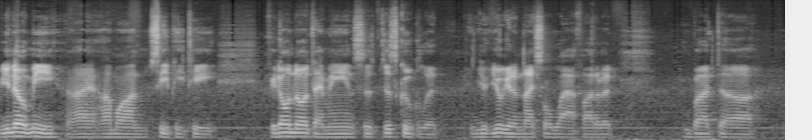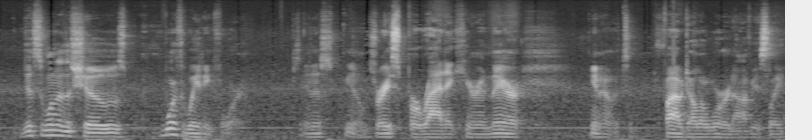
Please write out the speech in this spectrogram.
You know me, I, I'm on CPT. If you don't know what that means, just, just Google it. You, you'll get a nice little laugh out of it. But uh, this is one of the shows worth waiting for. And it's, you know, it's very sporadic here and there. You know, it's $5 word, obviously.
